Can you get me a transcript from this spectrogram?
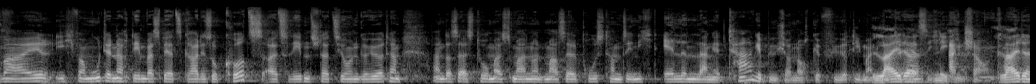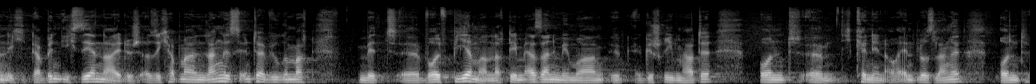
Weil ich vermute, nach dem, was wir jetzt gerade so kurz als Lebensstation gehört haben, anders als Thomas Mann und Marcel Proust, haben Sie nicht ellenlange Tagebücher noch geführt, die man Leider sich nicht. anschauen kann. Leider nicht. Da bin ich sehr neidisch. Also ich habe mal ein langes Interview gemacht mit äh, Wolf Biermann, nachdem er seine Memoiren äh, geschrieben hatte. Und ähm, ich kenne ihn auch endlos lange. Und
